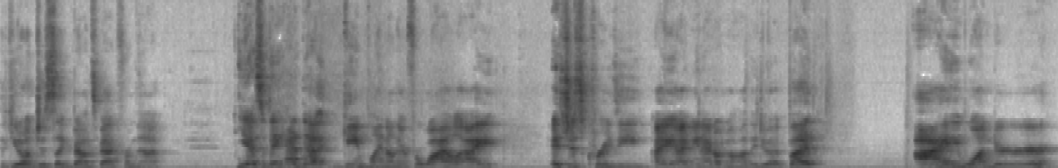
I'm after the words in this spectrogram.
Like you don't just like bounce back from that. Yeah, so they had that game plan on there for a while. I, it's just crazy. I, I mean, I don't know how they do it, but I wonder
